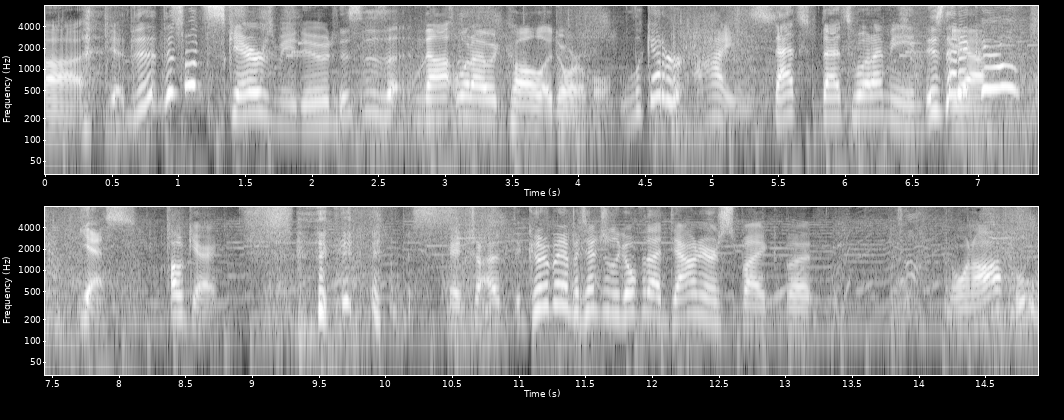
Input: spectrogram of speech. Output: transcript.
Uh, Yeah, th this one scares me, dude. this is not what I would call adorable. Look at her eyes. That's that's what I mean. Is that Yeah. a girl? Yes. Okay. okay, try, it could have been a potential to go for that down air spike, but Going off. Ooh.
